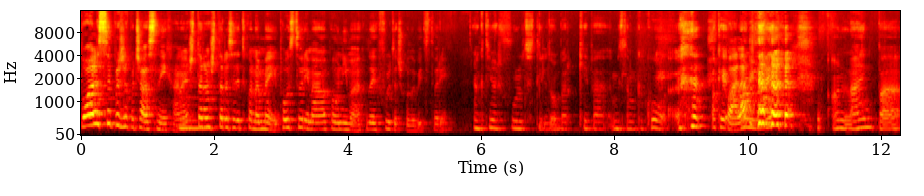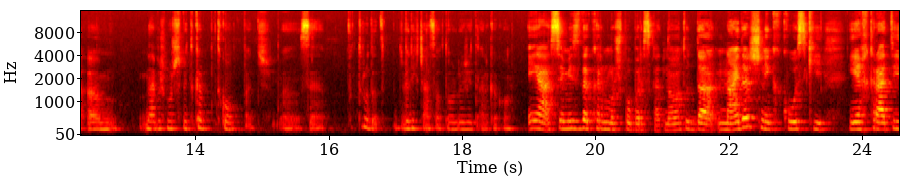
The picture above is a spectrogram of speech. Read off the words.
Pol se pa že počasi neha, ne? mm. 44 je tako na meji, pol stvari imajo, pa v njima, da je ful težko dobiti stvari. Ampak ti imaš ful stil, dober, ki pa mislim, kako. okay, Hvala. Online, online pa um, najbrž moraš biti kar tako, pač uh, se truditi, veliko časa v to vložiti. Ja, se mi zdi, da kar moraš pobrskati. No? Tudi da najdeš nek kos, ki je hkrati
